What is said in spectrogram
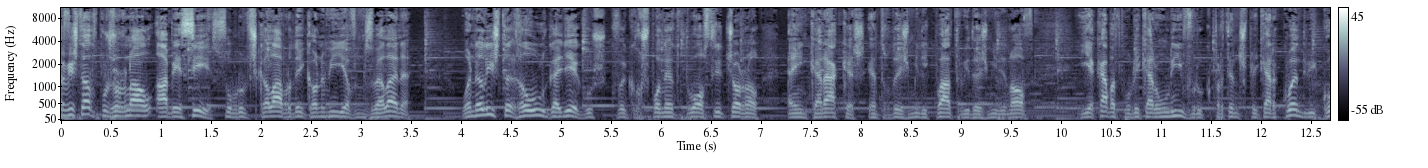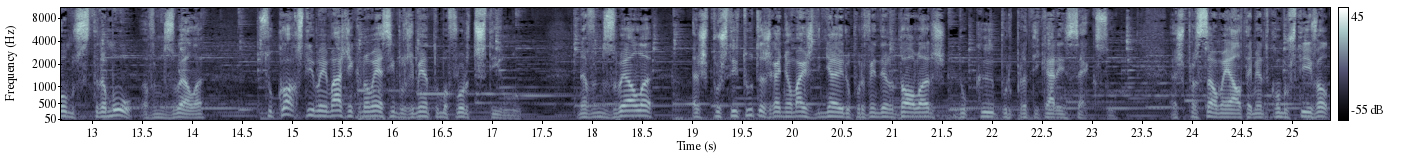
Entrevistado pelo jornal ABC sobre o descalabro da economia venezuelana, o analista Raul Gallegos, que foi correspondente do Wall Street Journal em Caracas entre 2004 e 2009 e acaba de publicar um livro que pretende explicar quando e como se tramou a Venezuela, socorre-se de uma imagem que não é simplesmente uma flor de estilo. Na Venezuela, as prostitutas ganham mais dinheiro por vender dólares do que por praticarem sexo. A expressão é altamente combustível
